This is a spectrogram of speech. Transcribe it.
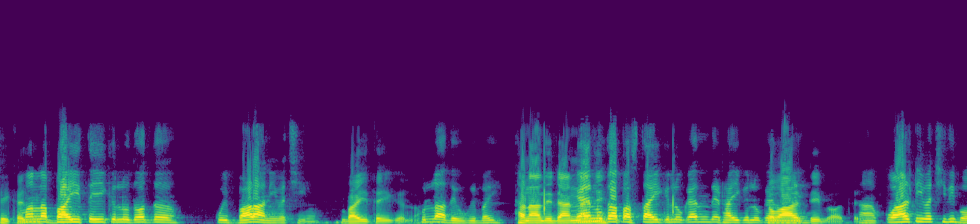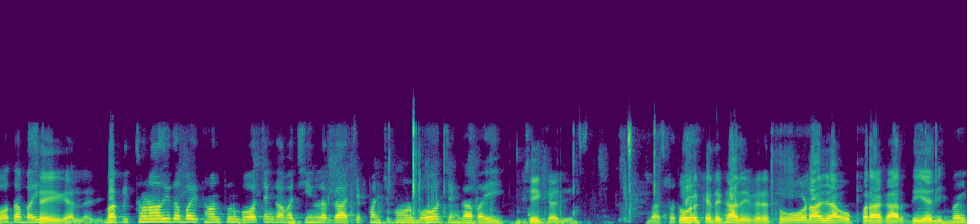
ਠੀਕ ਹੈ ਮੰਨ ਜੀ। ਲਾ 22 23 ਕਿਲੋ ਦੁੱਧ। ਕੋਈ ਬਾਹਲਾ ਨਹੀਂ ਵੱਛੀ ਨੂੰ। 22 23 ਕਿਲੋ। ਖੁੱਲਾ ਦੇਊਗੀ ਬਾਈ। ਥਣਾ ਦੀ ਡਨ ਕਹਿਣ ਨੂੰ ਤਾਂ ਆਪਾਂ 27 ਕਿਲੋ ਕਹਿ ਦਿੰਦੇ 28 ਕਿਲੋ ਕਹਿ ਦਿੰਦੇ। ਕੁਆਲਿਟੀ ਬਹੁਤ ਹੈ ਹਾਂ ਕੁਆਲਿਟੀ ਵੱਛੀ ਦੀ ਬਹੁਤ ਆ ਬਾਈ। ਸਹੀ ਗੱਲ ਹੈ ਜੀ। ਬਾਕੀ ਥਣਾ ਦੀ ਤਾਂ ਬਾਈ ਥਣ ਥਣ ਬਹੁਤ ਚੰਗਾ ਵੱਛੀ ਨੂੰ ਲੱਗਾ ਚਿੱਪਣ ਚਪਾਉਣ ਬਹੁਤ ਚੰਗਾ ਬਾਈ। ਠੀਕ ਹੈ ਜੀ। ਬਸ ਤੋੜ ਕੇ ਦਿਖਾ ਦੇ ਵੀਰੇ ਥੋੜਾ ਜਿਹਾ ਉੱਪਰਾ ਕਰਦੀ ਹੈ ਜੀ। ਬਾਈ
